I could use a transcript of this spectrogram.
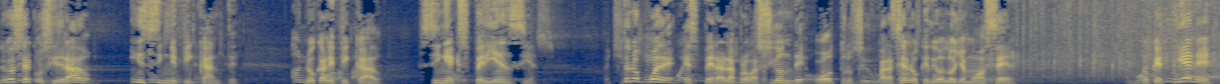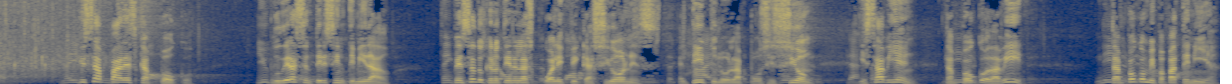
Debe ser considerado insignificante, no calificado, sin experiencia. Usted no puede esperar la aprobación de otros para hacer lo que Dios lo llamó a hacer. Lo que tiene quizá parezca poco. Pudiera sentirse intimidado, pensando que no tiene las cualificaciones, el título, la posición. Y está bien, tampoco David. Tampoco mi papá tenía.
